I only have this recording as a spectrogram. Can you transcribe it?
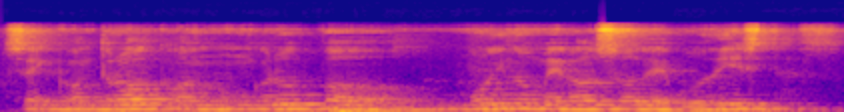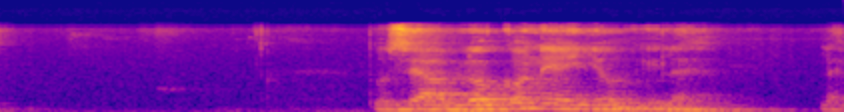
se encontró con un grupo muy numeroso de budistas. Entonces habló con ellos y les, les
